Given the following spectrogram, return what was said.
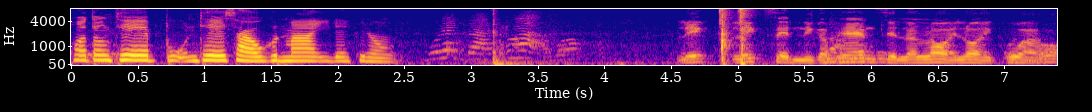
พอต้องเทปูนเทเสาขึ้นมาอีกเด้พี่น้องบุเรกาว่าบ่เล็กเล็กเส้นนี่ก็แพงเส้นละร้อยร้อยกว่าพ่อ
